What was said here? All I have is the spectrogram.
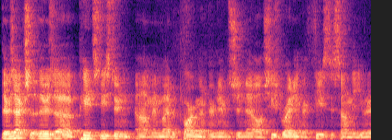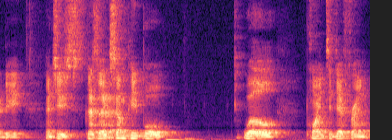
There's actually there's a PhD student um, in my department. Her name's Janelle. She's writing her thesis on the unity, and she's because like some people will point to different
